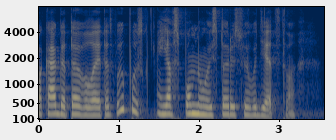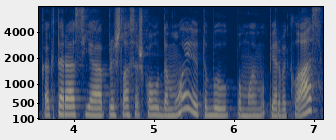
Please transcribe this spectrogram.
Пока готовила этот выпуск, я вспомнила историю своего детства — как-то раз я пришла со школы домой, это был, по-моему, первый класс,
